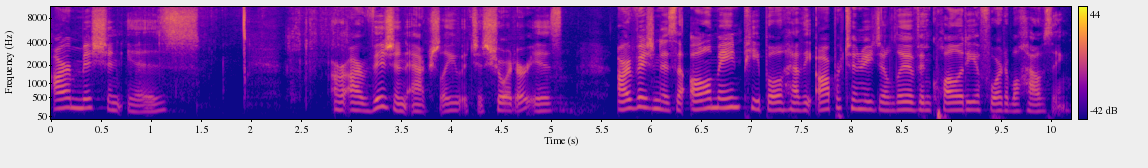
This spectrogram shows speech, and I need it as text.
our mission is, or our vision actually, which is shorter, is our vision is that all Maine people have the opportunity to live in quality, affordable housing.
